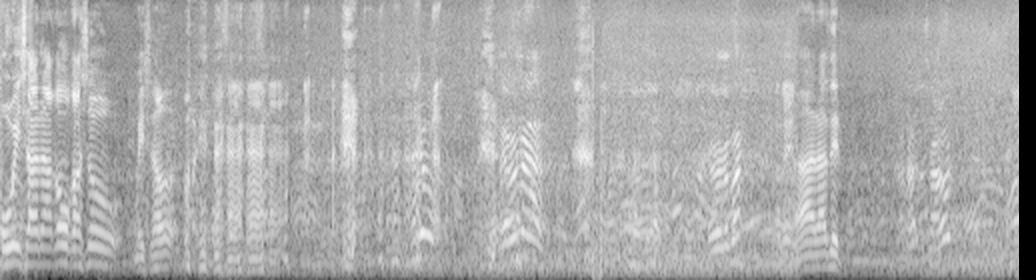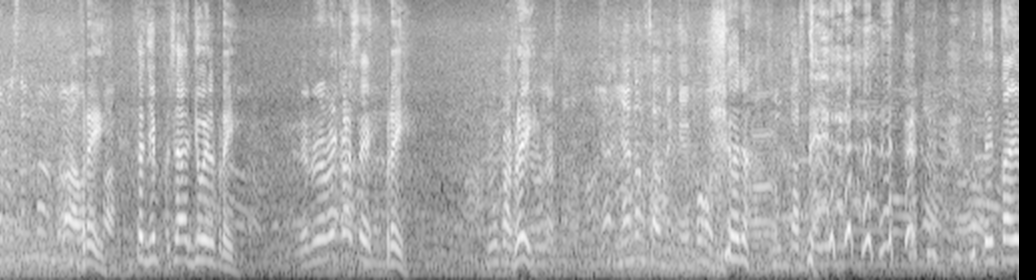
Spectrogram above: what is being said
Uwi sana ako kaso may saho. Meron na. Meron na ba? ah, natin. Sahod? Pre. Sa, Jeep- sa Jewel, pre. Meron na rin kasi. Pre. Yung kasi Pre. meron na. Yan ang sabi kay Boss. Shut up. Sungkas na yun. Hintay tayo.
